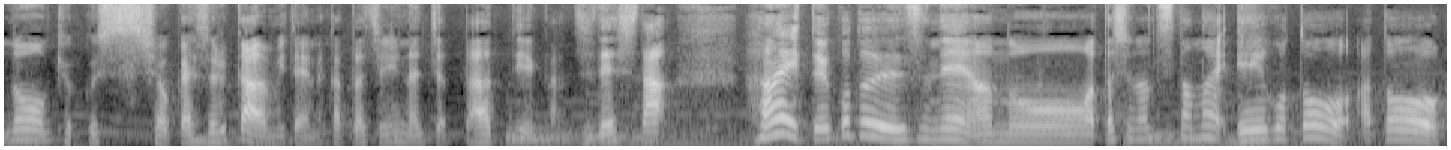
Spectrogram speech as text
の曲紹介するか、みたいな形になっちゃったっていう感じでした。はい。ということでですね、あのー、私の拙い英語と、あと、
